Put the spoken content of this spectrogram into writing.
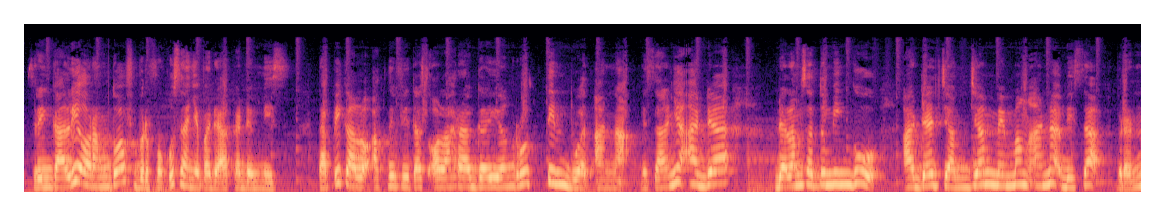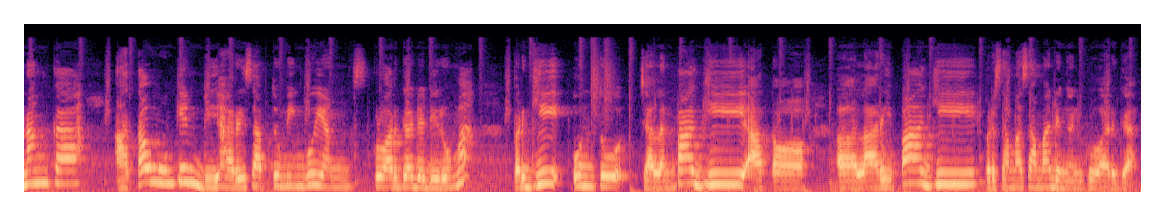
Seringkali orang tua berfokus hanya pada akademis. Tapi kalau aktivitas olahraga yang rutin buat anak, misalnya ada dalam satu minggu, ada jam-jam memang anak bisa berenang kah? Atau mungkin di hari Sabtu Minggu yang keluarga ada di rumah, pergi untuk jalan pagi atau uh, lari pagi bersama-sama dengan keluarga.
